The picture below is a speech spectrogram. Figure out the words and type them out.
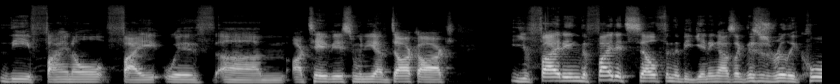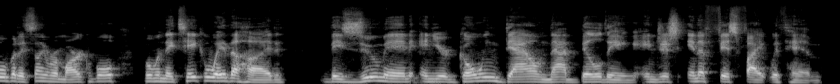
the final fight with um, Octavius. And when you have Doc Ock, you're fighting the fight itself in the beginning. I was like, this is really cool, but it's nothing remarkable. But when they take away the HUD, they zoom in and you're going down that building and just in a fist fight with him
